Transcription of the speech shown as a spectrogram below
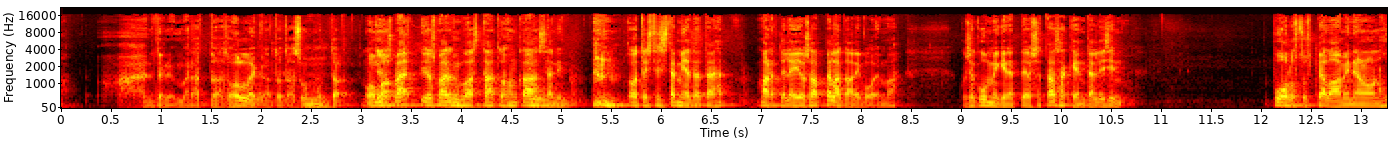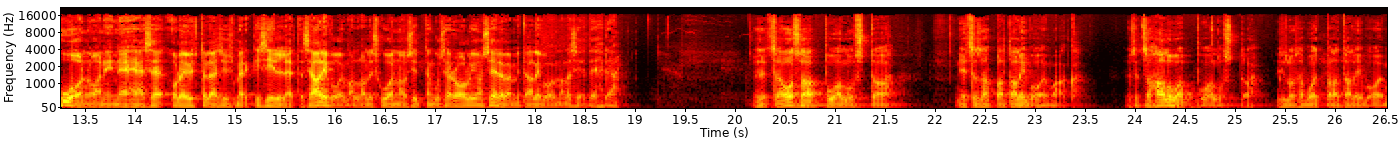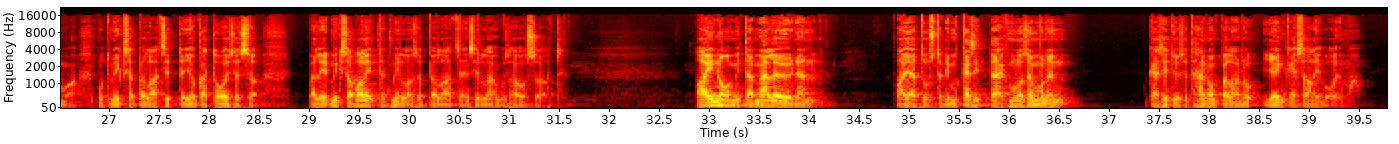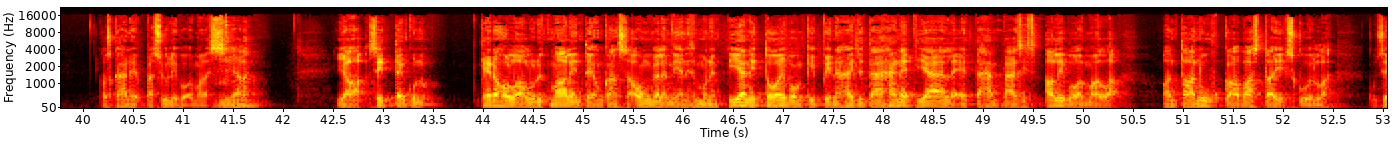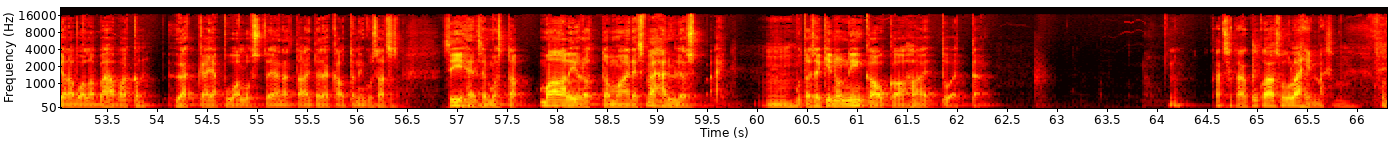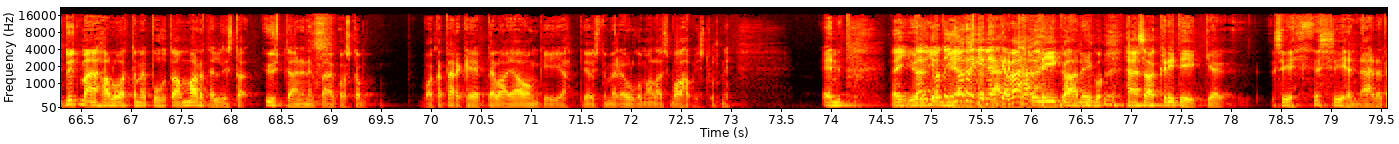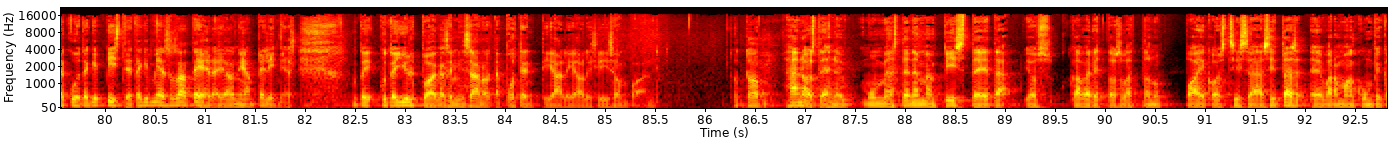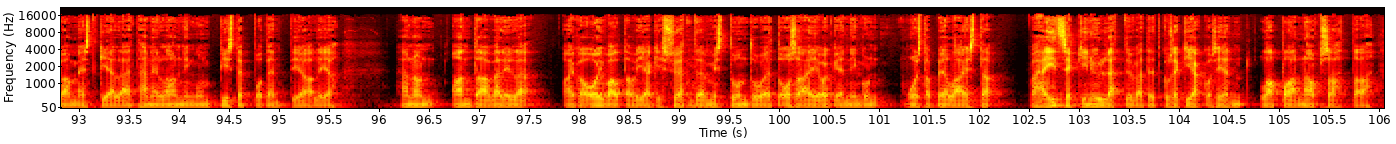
Nyt en ymmärrä taas ollenkaan tota sun, mm. mutta oma... jos, mä, jos mä vastaan tuohon kanssa, niin ootte sitten sitä mieltä, että Marttele ei osaa pelata alivoimaa. Kun se kumminkin, että jos se tasakentällisin puolustuspelaaminen on huonoa, niin eihän se ole yhtäläisyysmerkki sille, että se alivoimalla olisi huonoa sitten, kun se rooli on selvä, mitä alivoimalla siellä tehdään. Jos et sä osaa puolustaa, niin et sä saa pelata alivoimaakaan. Jos et sä halua puolustaa, niin silloin sä voit pelata alivoimaa. Mutta miksi sä pelaat sitten joka toisessa, miksi sä valitset, milloin sä pelaat sen sillä kun sä osaat? Ainoa, mitä mä löydän ajatusta, niin käsittää, mulla on semmoinen käsitys, että hän on pelannut Jenkeissä alivoimaa, koska hän ei ole päässyt ylivoimalle siellä. Mm. Ja sitten kun Kerholla on ollut nyt maalinteon kanssa ongelmia, niin semmoinen pieni toivon kipinä heitetään hänet jäälle, että hän pääsisi alivoimalla antaa nuhkaa vastaiskuilla, kun siellä voi olla vähän vaikka hyökkäjä puolustajana tai tätä kautta niin kuin saat siihen semmoista maali odottamaan edes vähän ylöspäin. Mm. Mutta sekin on niin kaukaa haettu, että Katsotaan, kuka asuu lähimmäksi. Mm. Mutta nyt mä en halua, että me puhutaan Martellista yhtään enempää, koska vaikka tärkeä pelaaja onkin ja tietysti meidän ulkomaalaisvahvistus, niin en nyt, Ei Jyrkyn joten, mielestä jotenkin ehkä vähän liikaa niin kuin hän saa kritiikkiä si- siihen nähdä, että kuitenkin pisteitäkin mies osaa tehdä ja on ihan pelimies. Mutta kuten Jylppö aikaisemmin sanoi, että potentiaalia olisi isompaa. Niin. tota, Hän olisi tehnyt mun mielestä enemmän pisteitä, jos kaverit olisi laittanut paikoista sisään. Sitä ei varmaan kumpikaan meistä kiellä, että hänellä on niin kuin pistepotentiaalia. Hän on, antaa välillä aika oivaltaviakin syöttöjä, mistä tuntuu, että osa ei oikein niin kuin muista pelaajista vähän itsekin yllättyvät, että kun se kiekko siihen lapaan napsahtaa.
